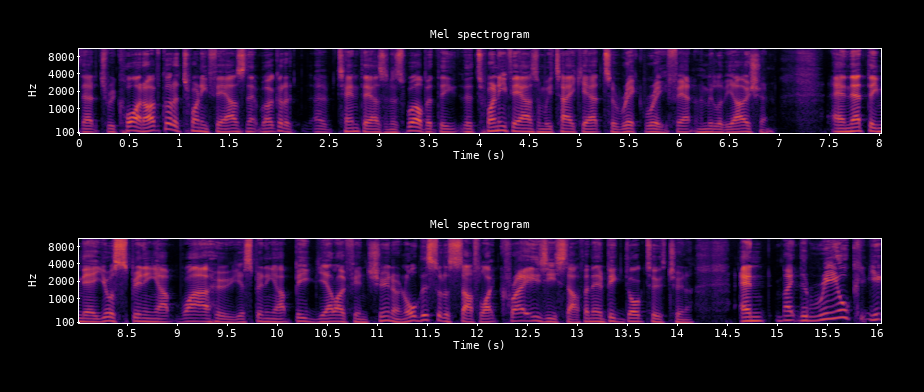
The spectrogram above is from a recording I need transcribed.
that's required. I've got a 20,000, well, I've got a, a 10,000 as well, but the, the 20,000 we take out to Wreck Reef out in the middle of the ocean. And that thing there, you're spinning up wahoo, you're spinning up big yellowfin tuna and all this sort of stuff, like crazy stuff, and then big dogtooth tuna. And, mate, the real, you,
